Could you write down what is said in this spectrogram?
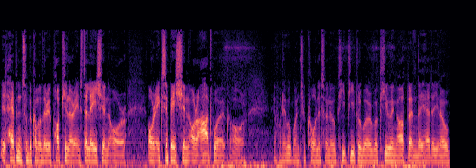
it happened to become a very popular installation or, or exhibition or artwork or whatever one should call it. So, you know, people were, were queuing up and they had, you know,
